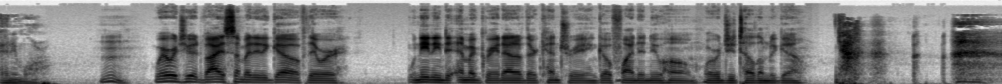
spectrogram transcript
anymore. Hmm. Where would you advise somebody to go if they were needing to emigrate out of their country and go find a new home? Where would you tell them to go?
